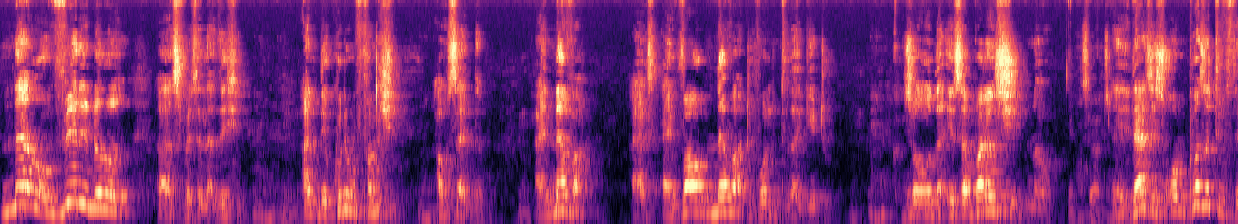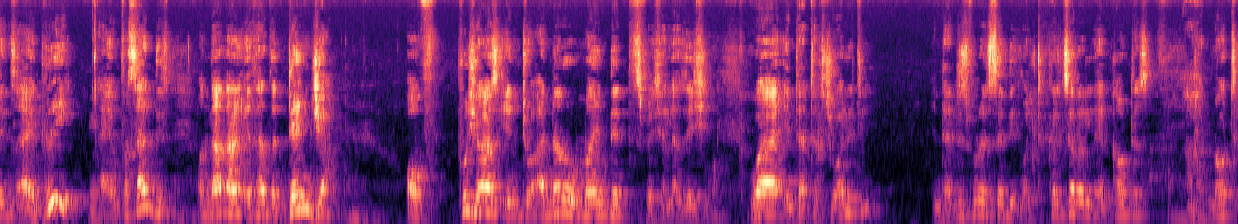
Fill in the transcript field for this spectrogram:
narrow, very narrow uh, specialization, mm. and they couldn't function mm. outside them. Mm. I never, I, I vowed never to fall into that ghetto. So there is a balance sheet now. Exactly. It has its own positive things. I agree. I emphasize this. On the other hand, it has the danger of pushing us into a narrow-minded specialization, where intertextuality, interdisciplinary study, multicultural encounters are not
